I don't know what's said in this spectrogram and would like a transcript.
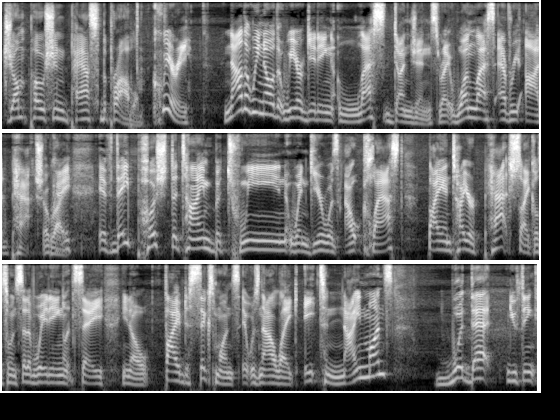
jump potion past the problem. Query. Now that we know that we are getting less dungeons, right? One less every odd patch, okay? Right. If they push the time between when gear was outclassed by entire patch cycle, so instead of waiting, let's say, you know, five to six months, it was now like eight to nine months, would that, you think,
